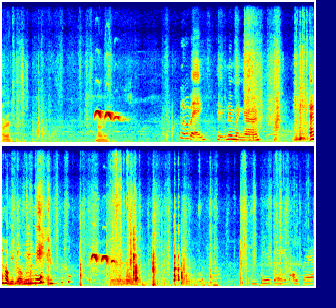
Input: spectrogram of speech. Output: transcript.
nói đi. Nói đi. Hello các bạn, hiện nay mình à, ăn hộp vịt lộn nguyên miên kia kè cầu kè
